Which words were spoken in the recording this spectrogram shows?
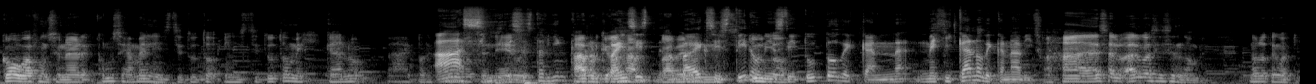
cómo va a funcionar, ¿cómo se llama el instituto? Instituto Mexicano. Ay, ¿por qué no Ah, sí, tener, eso está bien Ah, cabrón. porque, va, ajá, va a va a un existir un instituto. instituto de cana mexicano de cannabis. Ajá, es algo, algo así es el nombre. No lo tengo aquí.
